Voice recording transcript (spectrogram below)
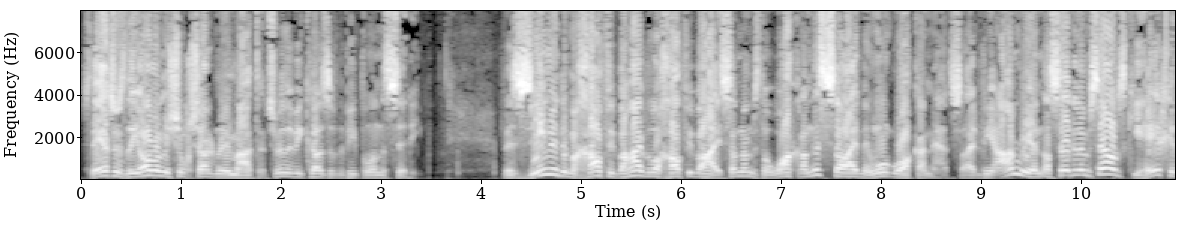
So the answer is the Olam It's really because of the people in the city. Sometimes they'll walk on this side and they won't walk on that side. And they'll say to themselves, Just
